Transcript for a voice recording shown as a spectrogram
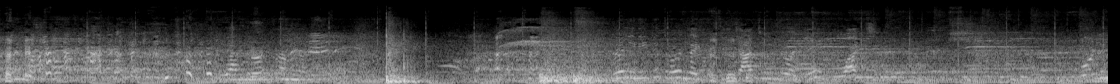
no, you need to throw it like Chachu into a game. Watch. Golden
